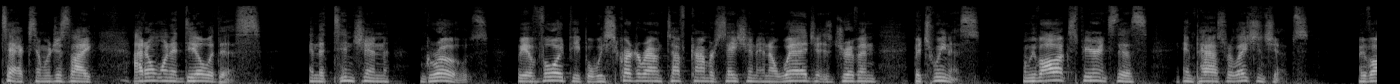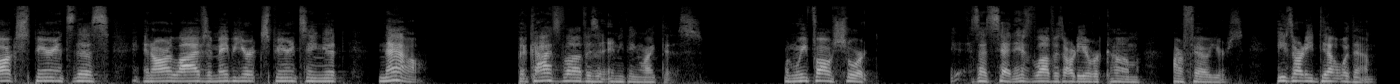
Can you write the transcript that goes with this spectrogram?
texts, and we're just like, I don't want to deal with this and the tension grows. We avoid people. We skirt around tough conversation, and a wedge is driven between us. And we've all experienced this in past relationships. We've all experienced this in our lives, and maybe you're experiencing it now. But God's love isn't anything like this. When we fall short, as I said, His love has already overcome our failures, He's already dealt with them.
